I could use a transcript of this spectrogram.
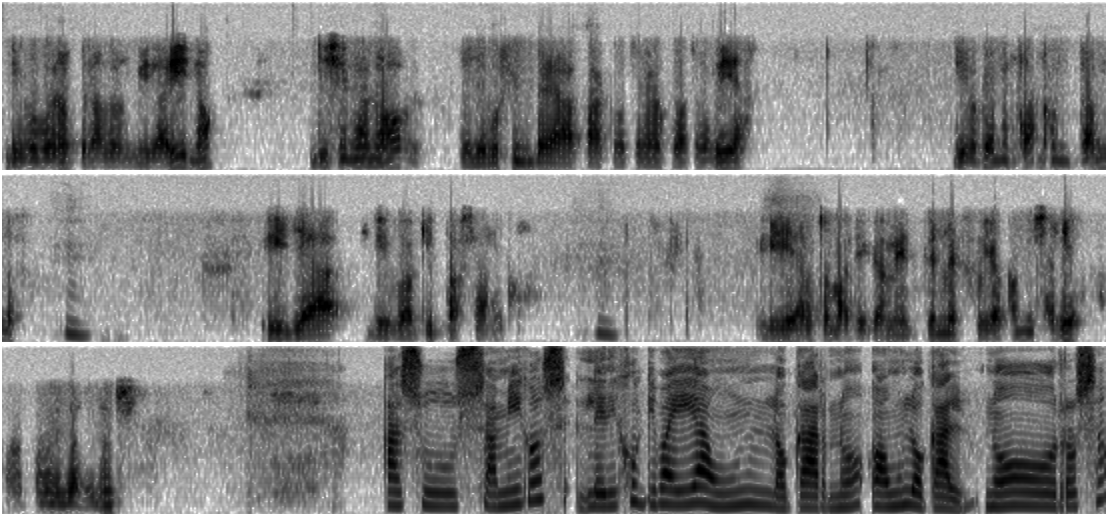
Digo, bueno, pero ha dormido ahí, ¿no? Dice, no, no, yo llevo sin ver a Paco tres o cuatro días. Digo, ¿qué me estás contando? Mm. Y ya, digo, aquí pasa algo. Mm. Y automáticamente me fui a comisaría a poner la denuncia. A sus amigos le dijo que iba a ir a un local, ¿no? A un local, ¿no, Rosa?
